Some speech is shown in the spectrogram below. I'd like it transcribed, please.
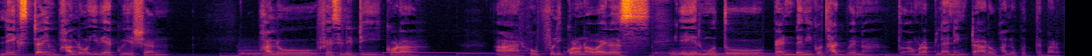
নেক্সট টাইম ভালো ইভ্যাকুয়েশন ভালো ফ্যাসিলিটি করা, আর হোপফুলি করোনা ভাইরাস এর মতো প্যান্ডেমিকও থাকবে না, তো আমরা প্ল্যানিংটা আরও ভালো করতে পারব।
